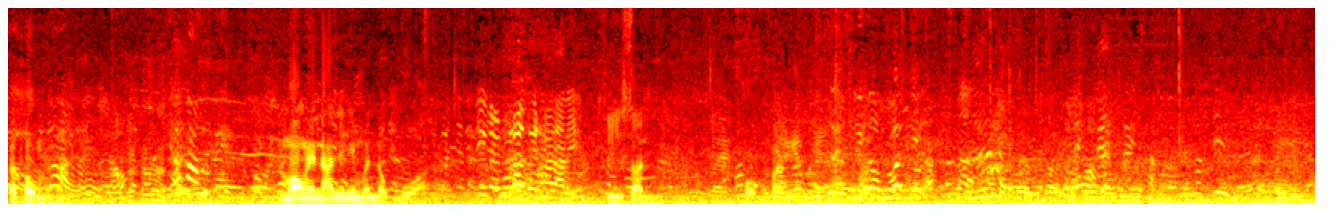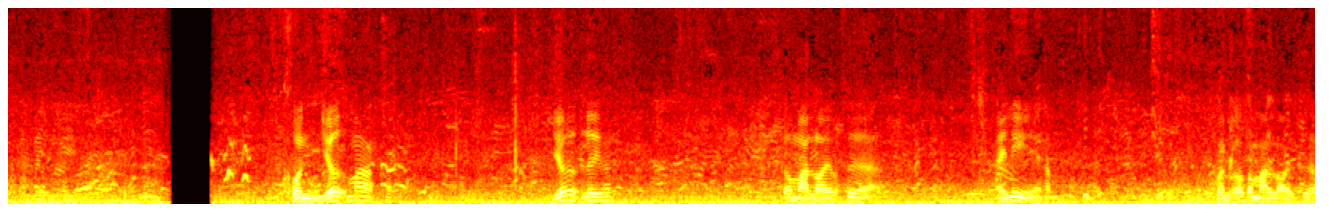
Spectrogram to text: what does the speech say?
กระทงมองในน้ำอย่างนี้เหมือนนกบัวสีสันโปกไปคนเยอะมากครับ เยอะเลยครับ ก็มาลอยเพื่อไอ้นี่ครับ คนเขาก็มาลอยเพื่อ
